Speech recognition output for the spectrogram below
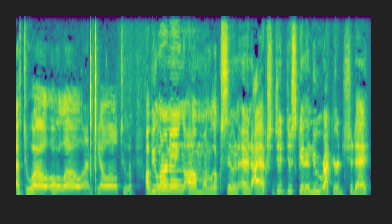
F2L, OLL, and PLL to look. I'll be learning um, one look soon, and I actually did just get a new record today.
